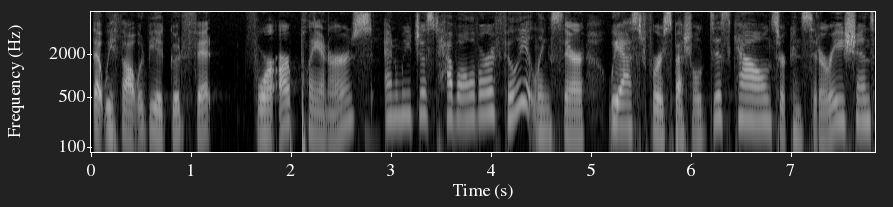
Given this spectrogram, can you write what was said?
that we thought would be a good fit for our planners, and we just have all of our affiliate links there. We asked for special discounts or considerations,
